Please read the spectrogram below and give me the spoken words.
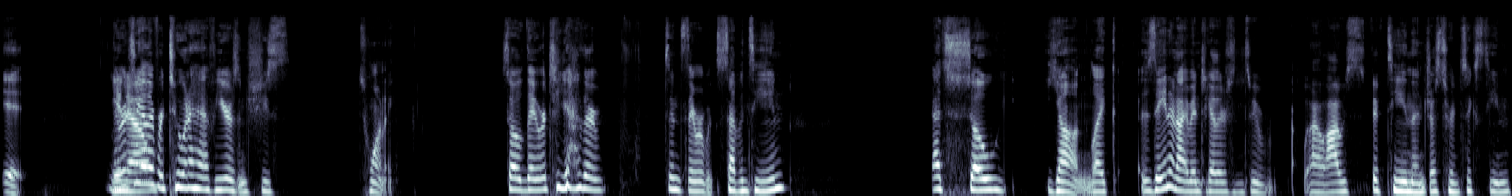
it. They You were know? together for two and a half years and she's 20. So they were together since they were 17. That's so young. Like Zane and I have been together since we well, I was 15, then just turned 16.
